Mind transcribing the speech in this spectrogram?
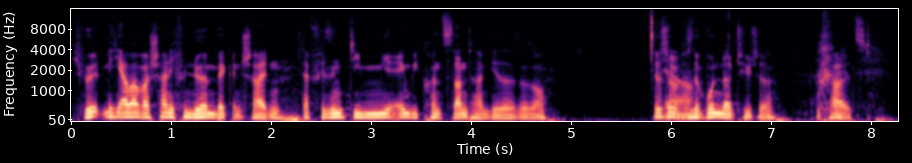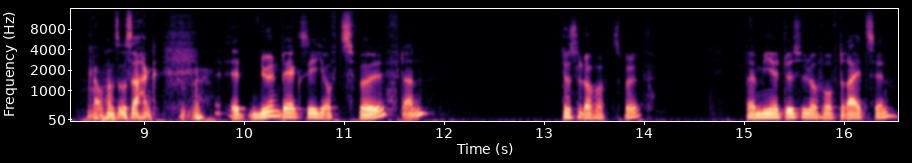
Ich würde mich aber wahrscheinlich für Nürnberg entscheiden. Dafür sind die mir irgendwie konstanter in dieser Saison. Düsseldorf Ja. ist eine Wundertüte. Brutalst. Kann man so sagen. Äh, Nürnberg sehe ich auf 12 dann. Düsseldorf auf 12, Bei mir Düsseldorf auf 13.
